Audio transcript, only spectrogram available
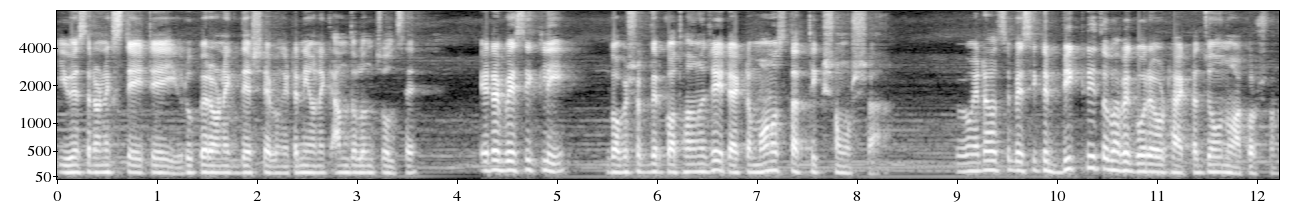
ইউএস এর অনেক স্টেটে ইউরোপের অনেক দেশে এবং এটা নিয়ে অনেক আন্দোলন চলছে। এটা বেসিকলি গবেষকদের কথা অনুযায়ী এটা একটা মনস্তাত্ত্বিক সমস্যা। এবং এটা হচ্ছে বেসিকলি বিকৃতভাবে গড়ে ওঠা একটা যৌন আকর্ষণ।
